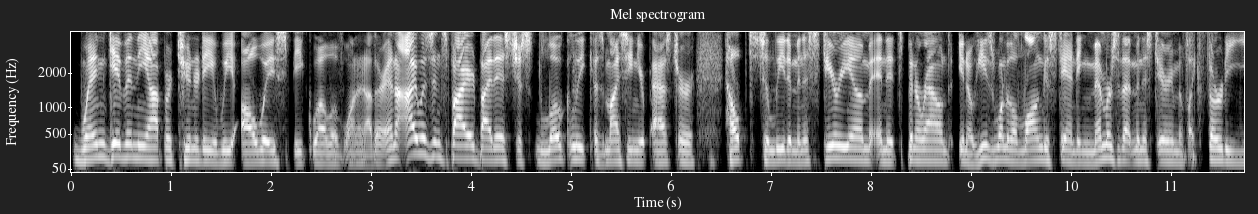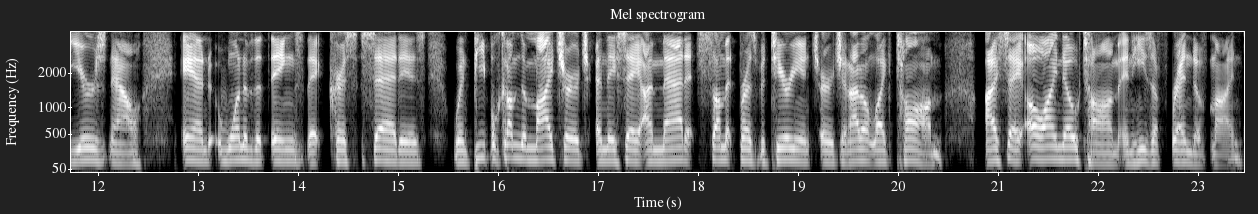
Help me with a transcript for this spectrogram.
when given the opportunity, we always speak well of one another. And I was inspired by this just locally because my senior pastor helped to lead a ministerium and it's been around, you know, he's one of the longest standing members of that ministerium of like 30 years now. And one of the things that Chris said is when people come to my church and they say, I'm mad at Summit Presbyterian Church and I don't like Tom, I say, Oh, I know Tom and he's a friend of mine.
